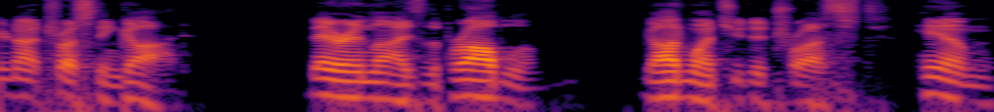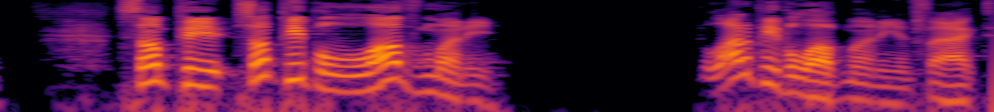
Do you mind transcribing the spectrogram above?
You're not trusting God. Therein lies the problem. God wants you to trust Him some, pe- some people love money. A lot of people love money, in fact,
